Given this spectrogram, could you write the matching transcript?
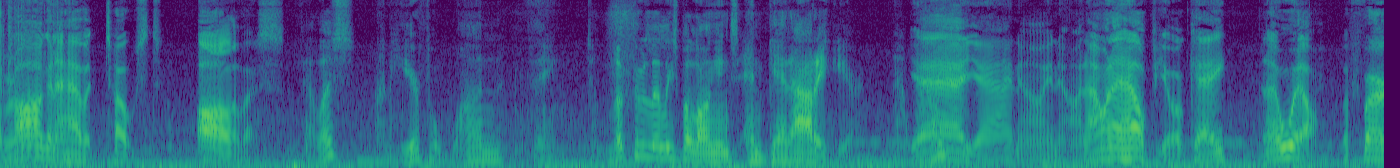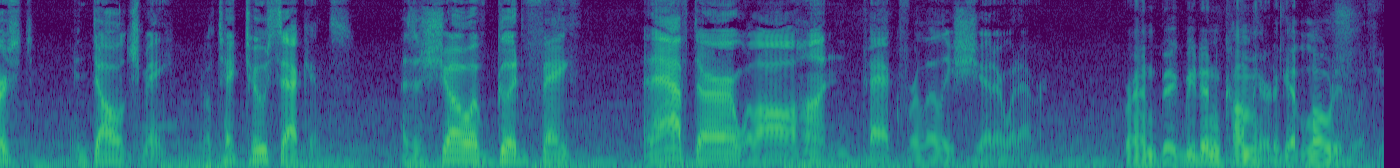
And we're all gonna have a toast. All of us. Fellas, I'm here for one thing. To look through Lily's belongings and get out of here. Now, Yeah, yeah, I know, I know. And I want to help you, okay? And I will. But first, indulge me. It'll take two seconds. As a show of good faith. And after, we'll all hunt and peck for Lily's shit or whatever. Gren Bigby didn't come here to get loaded with you.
